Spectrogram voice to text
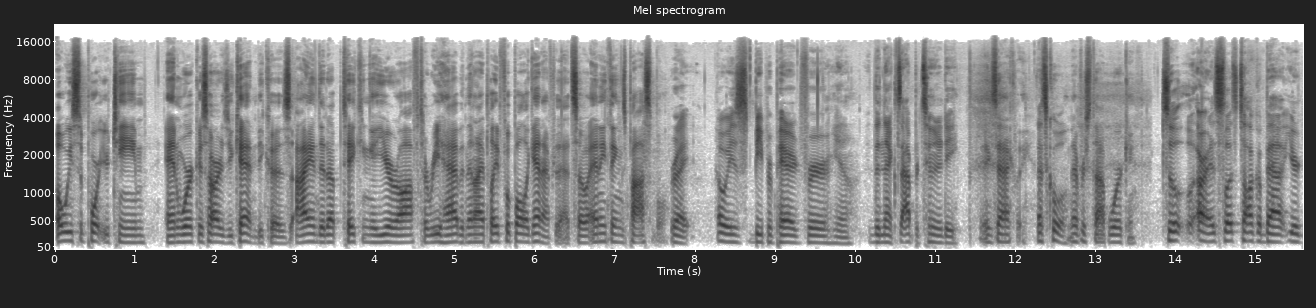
Always support your team and work as hard as you can because I ended up taking a year off to rehab and then I played football again after that. So anything's possible. Right. Always be prepared for you know the next opportunity. Exactly. That's cool. Never stop working. So all right, so let's talk about your.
